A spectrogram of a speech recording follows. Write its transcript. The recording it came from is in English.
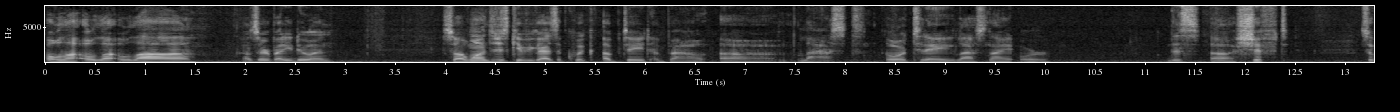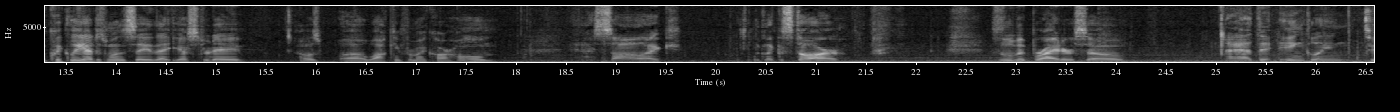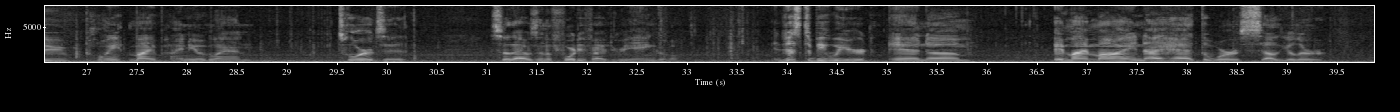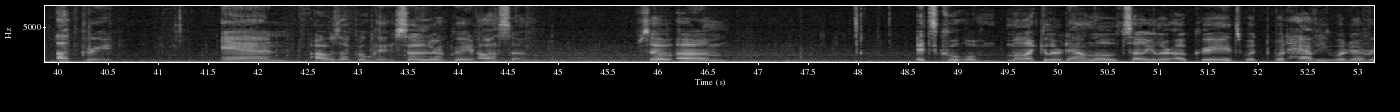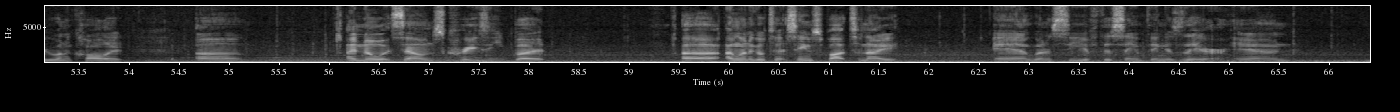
Hola, hola, hola. How's everybody doing? So I wanted to just give you guys a quick update about uh, last or today, last night, or this uh, shift. So quickly, I just want to say that yesterday I was uh, walking from my car home and I saw like looked like a star. it's a little bit brighter, so I had the inkling to point my pineal gland towards it so that was in a 45 degree angle. And just to be weird. And um, in my mind, I had the word cellular upgrade. And I was like, okay, cellular upgrade, awesome. So, um, it's cool. Molecular download, cellular upgrades, what what have you, whatever you want to call it. Um, I know it sounds crazy, but uh, I'm gonna go to that same spot tonight, and I'm gonna see if the same thing is there, and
